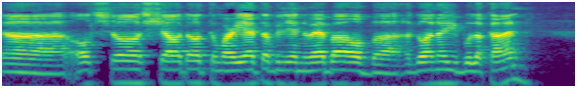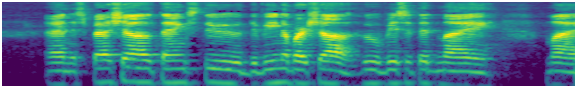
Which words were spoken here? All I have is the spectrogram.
Uh, also, shout out to Marietta Villanueva of uh, Hagonoy, Bulacan. And special thanks to Divina Barshal who visited my my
